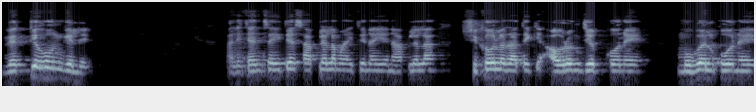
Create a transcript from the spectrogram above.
व्यक्ती होऊन गेले. आणि त्यांचा इतिहास आपल्याला माहिती नाही आणि आपल्याला शिकवलं जाते की औरंगजेब कोण आहे मुघल कोण आहे.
